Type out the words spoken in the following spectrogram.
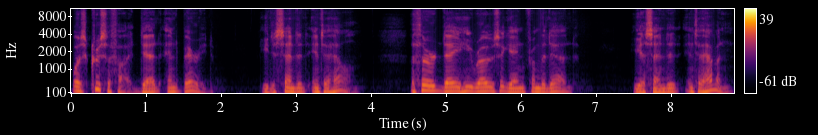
was crucified, dead, and buried. He descended into hell. The third day he rose again from the dead he ascended into heaven,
